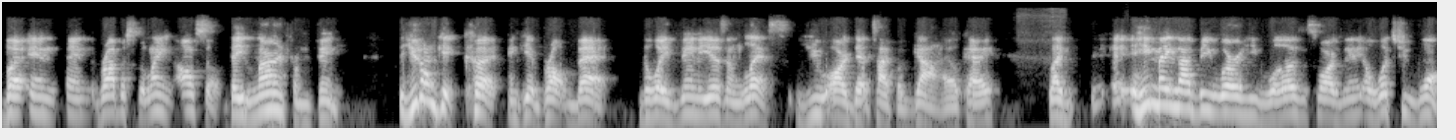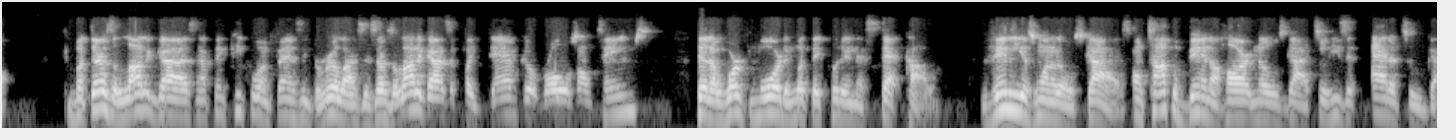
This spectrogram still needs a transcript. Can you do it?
but and and Robert Spillane also they learn from Vinny. You don't get cut and get brought back the way Vinny is unless you are that type of guy. Okay, like he may not be where he was as far as Vinny or what you want, but there's a lot of guys, and I think people and fans need to realize this. There's a lot of guys that play damn good roles on teams that are worth more than what they put in that stat column. Vinny is one of those guys. On top of being a hard nosed guy, too, he's an attitude guy.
